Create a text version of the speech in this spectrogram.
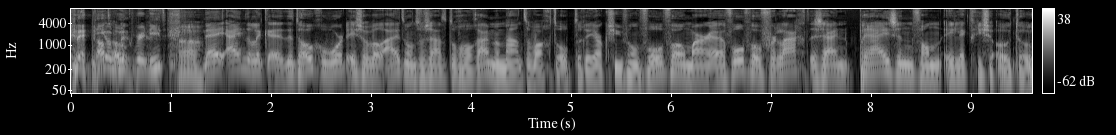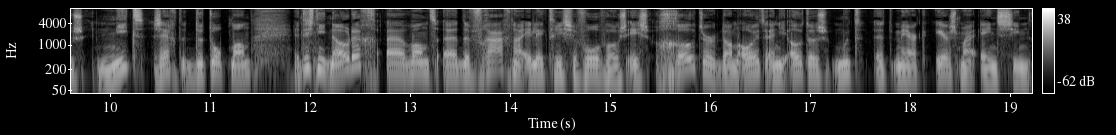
dat ook weer niet. Ah. Nee, eindelijk, eh, het hoge woord is er wel uit. Want we zaten toch al ruim een maand te wachten op de reactie van Volvo. Maar eh, Volvo verlaagt zijn prijzen van elektrische auto's niet, zegt de topman. Het is niet nodig, eh, want eh, de vraag naar elektrische Volvo's is groter dan ooit. En die auto's moet het merk eerst maar eens zien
